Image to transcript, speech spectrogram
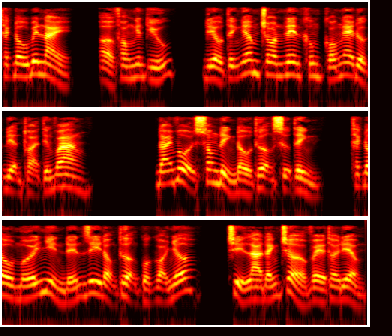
Thạch đầu bên này, ở phòng nghiên cứu, điều tĩnh âm cho nên không có nghe được điện thoại tiếng vang. Đãi vội xong đỉnh đầu thượng sự tình, thạch đầu mới nhìn đến di động thượng cuộc gọi nhỡ, chỉ là đánh trở về thời điểm,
